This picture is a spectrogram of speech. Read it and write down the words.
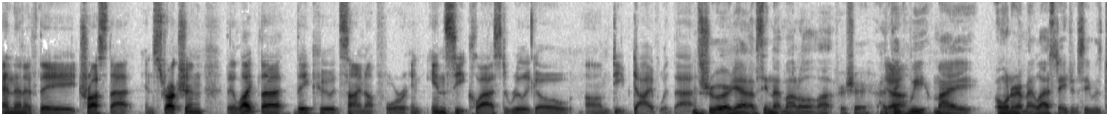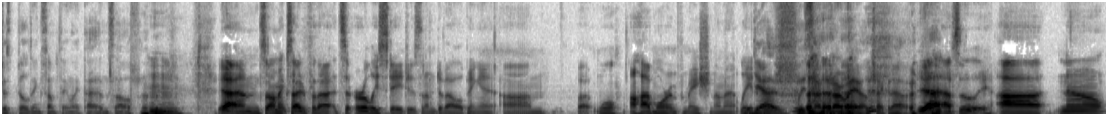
And then if they trust that instruction, they like that, they could sign up for an in-seat class to really go um, deep dive with that. sure yeah i've seen that model a lot for sure i Yeah. think we my owner at my last agency was just building something like that himself hmm Yeah, and so I'm excited for that. It's the early stages that I'm developing it, um, but we'll I'll have more information on that later. yeah please send it our way i'll check it out yeah, absolutely. Uh, now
